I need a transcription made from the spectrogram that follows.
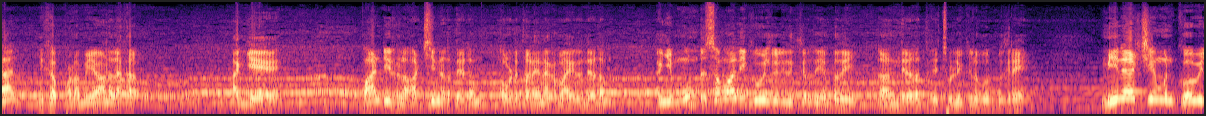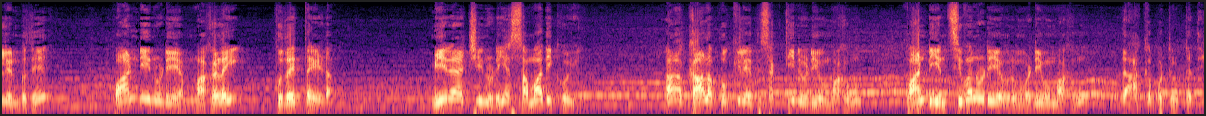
தான் மிக பழமையான நகரம். அங்கே பாண்டியர்கள் ஆட்சி நடந்த இடம் அவருடைய தலைநகரமாக இருந்த இடம். அங்கே மூன்று சமாதி கோவில்கள் இருக்கிறது என்பதை நான் இந்த இடத்திலே சொல்லிக்கொள்ள விரும்புகிறேன். மீனாட்சி அம்மன் கோவில் என்பது பாண்டியனுடைய மகளை புதைத்த இடம். மீனாட்சியினுடைய சமாதி கோயில் ஆனால் காலப்போக்கில் இது சக்தியின் வடிவமாகவும் பாண்டியன் சிவனுடைய ஒரு வடிவமாகவும் இது ஆக்கப்பட்டு விட்டது.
